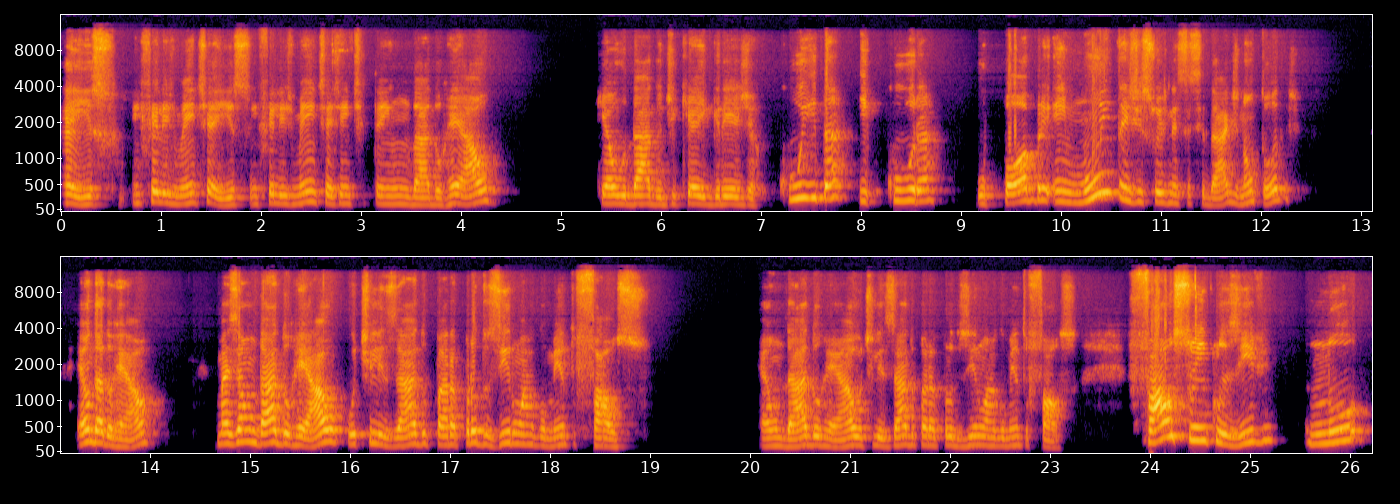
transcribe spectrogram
É isso. Infelizmente é isso. Infelizmente a gente tem um dado real, que é o dado de que a igreja cuida e cura o pobre em muitas de suas necessidades, não todas. É um dado real. mas é um dado real utilizado para produzir um argumento falso. É um dado real utilizado para produzir um argumento falso. Falso, inclusive, no,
